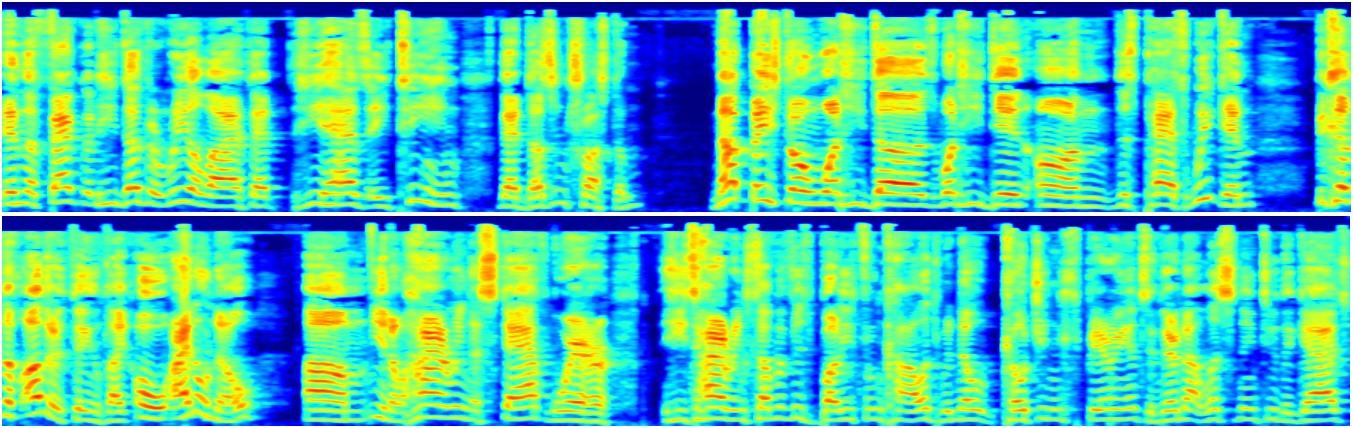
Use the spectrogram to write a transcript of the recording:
And the fact that he doesn't realize that he has a team that doesn't trust him, not based on what he does, what he did on this past weekend, because of other things like, oh, I don't know, um, you know, hiring a staff where he's hiring some of his buddies from college with no coaching experience, and they're not listening to the guys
